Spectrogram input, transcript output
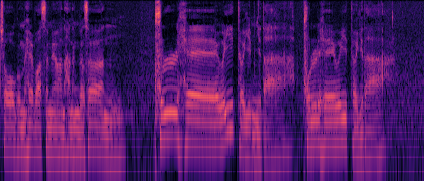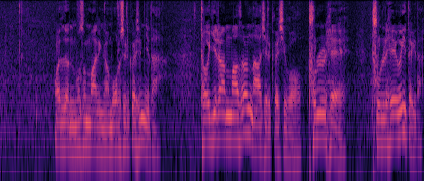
조금 해봤으면 하는 것은 불해의 덕입니다. 불해의 덕이다. 얼른 무슨 말인가 모르실 것입니다. 덕이란 맛은 아실 것이고 불해, 불해의 덕이다.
